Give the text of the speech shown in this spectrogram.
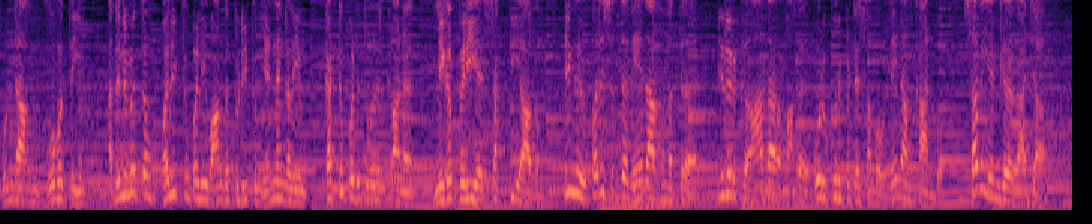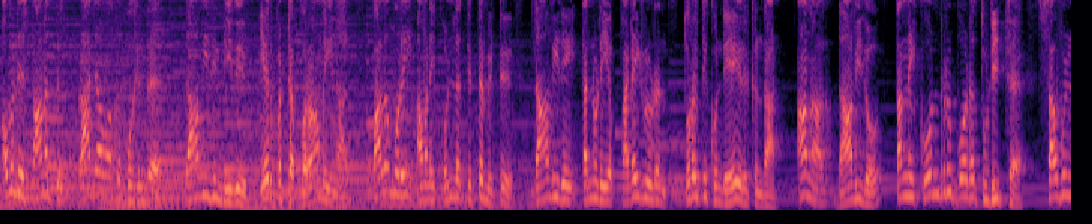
உண்டாகும் கோபத்தையும் அது நிமித்தம் பழிக்கு பழி வாங்க துடிக்கும் எண்ணங்களையும் கட்டுப்படுத்துவதற்கான மிகப்பெரிய சக்தி ஆகும் இங்கு பரிசுத்த வேதாகமத்துல இதற்கு ஆதாரமாக ஒரு குறிப்பிட்ட சம்பவத்தை நாம் காண்போம். சவி என்கிற ராஜா அவனுடைய ஸ்தானத்தில் ராஜாவாக போகின்ற தாவீதின் மீது ஏற்பட்ட பொறாமையினால் பலமுறை அவனை கொல்ல திட்டமிட்டு தாவீதை தன்னுடைய படைகளுடன் துரத்தி கொண்டே இருக்கின்றான். ஆனால் தாவீதோ தன்னை கொன்று போட துடித்த சவுல்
